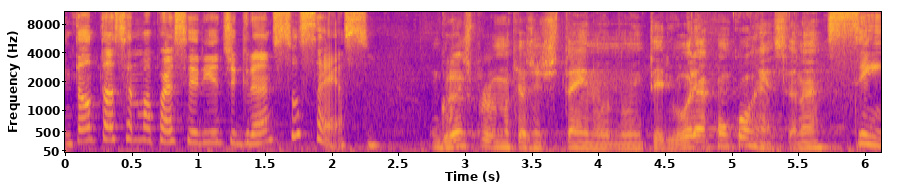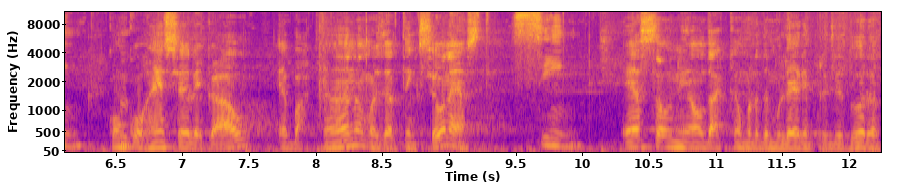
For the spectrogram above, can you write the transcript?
Então, está sendo uma parceria de grande sucesso. Um grande problema que a gente tem no, no, interior é a concorrência, né? Sim. Concorrência é legal, é bacana, mas ela tem que ser honesta. Sim essa união da Câmara da Mulher Empreendedora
